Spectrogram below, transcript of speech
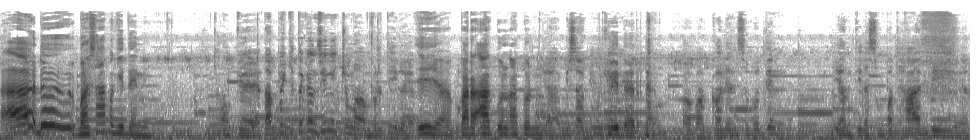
Aduh, bahasa apa kita ini? Oke, tapi kita kan sini cuma bertiga ya. Iya, para akun-akun Ya, bisa mungkin leader. apa kalian sebutin yang tidak sempat hadir.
